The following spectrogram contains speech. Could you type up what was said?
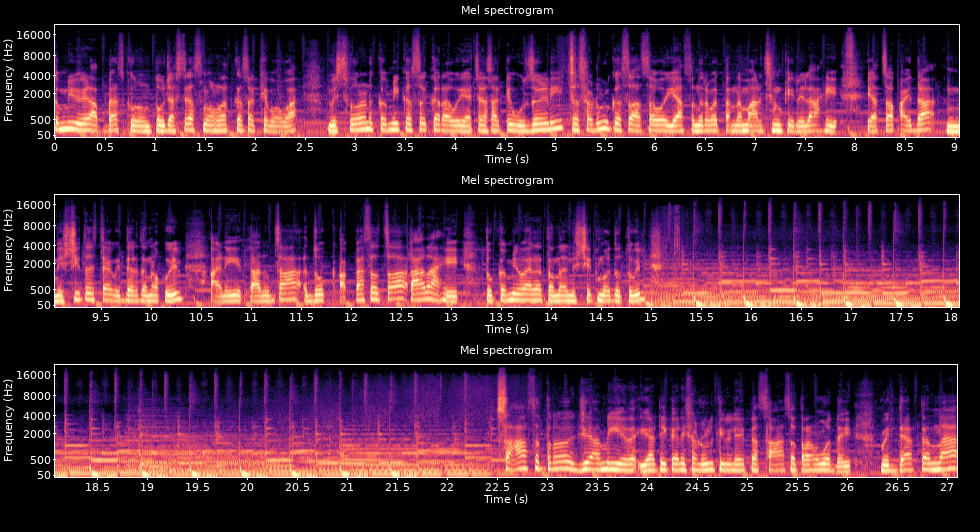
कमी वेळ अभ्यास करून तो जास्तीत जास्त स्मरणात कसा ठेवावा? विस्मरण कमी कसं करावं? याच्यासाठी उजळणीचं शेड्यूल कसं असावं? या संदर्भात त्यांना मार्जिन केलेलं आहे. याचा फायदा निश्चितच त्या विद्यार्थ्यांना होईल आणि त्यांचा जो अभ्यासाचा ताण आहे तो कमी व्हायला त्यांना निश्चित मदत होईल. सहा सत्र जे आम्ही या- या ठिकाणी शेड्यूल केलेले आहेत त्या सहा सत्रांमध्ये विद्यार्थ्यांना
